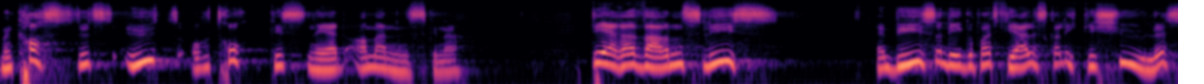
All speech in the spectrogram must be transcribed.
men kastes ut og tråkkes ned av menneskene. Dere er verdens lys. En by som ligger på et fjell, skal ikke skjules.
